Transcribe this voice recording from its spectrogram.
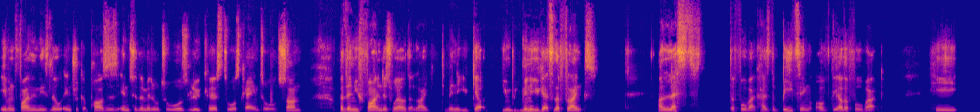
even finding these little intricate passes into the middle towards Lucas, towards Kane, towards Son. But then you find as well that like the minute you get you minute you get to the flanks, unless the fullback has the beating of the other fullback, he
